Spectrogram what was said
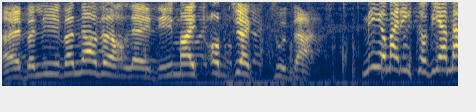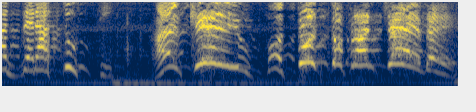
I believe another lady might object to that. Mio marito vi ammazzerà tutti! I'll kill you for tutto francese!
